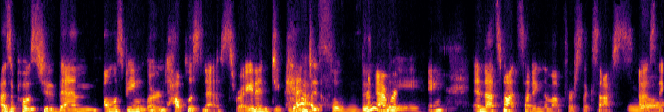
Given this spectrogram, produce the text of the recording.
as opposed to them almost being learned helplessness, right? And dependent yeah, absolutely. on everything. And that's not setting them up for success. No. They,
